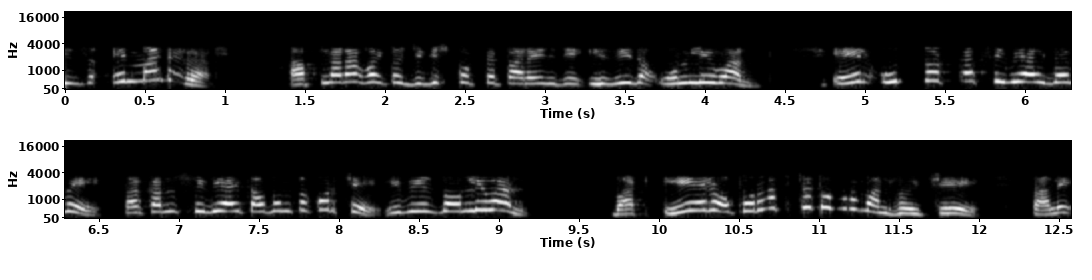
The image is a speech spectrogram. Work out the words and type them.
ইজ এ মার্ডারার আপনারা হয়তো জিজ্ঞেস করতে পারেন যে ইজ ই দ্য অনলি ওয়ানের উত্তরটা সিবিআই দেবে, তার কারণ সিবিআই তদন্ত করছে he is the only one but এর অপরাধটা তো প্রমাণ হয়েছে। তাহলে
